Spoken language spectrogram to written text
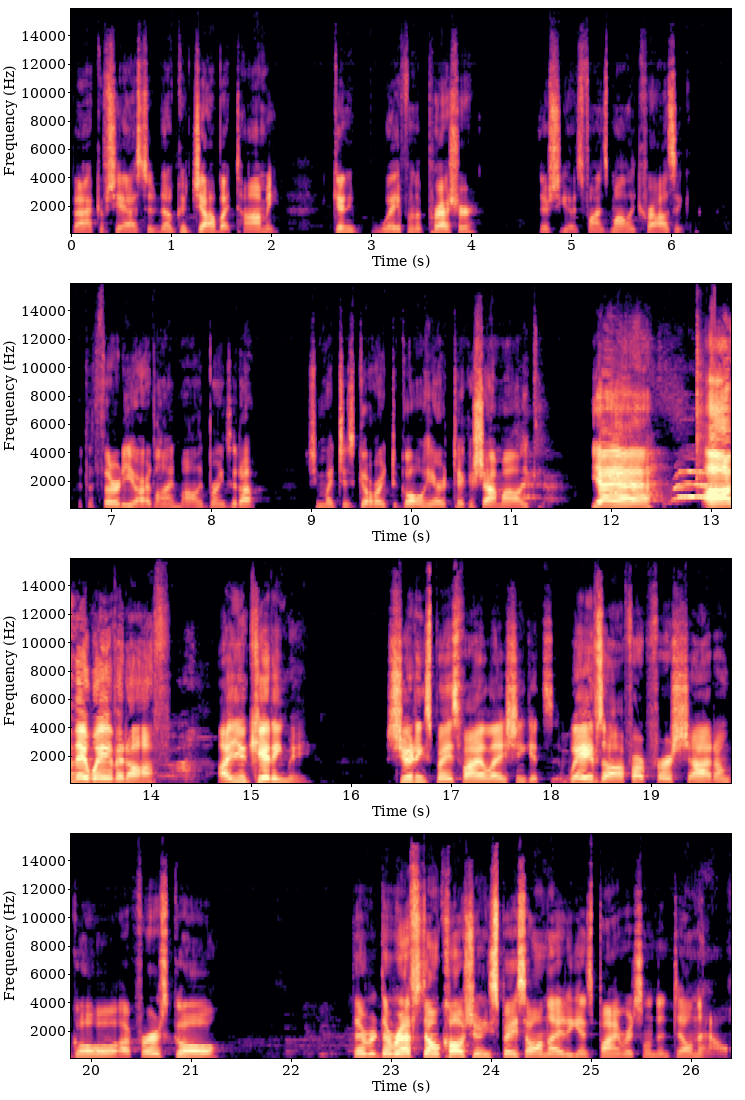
back if she has to. No, good job by Tommy, getting away from the pressure. There she goes. Finds Molly Krosick at the 30-yard line. Molly brings it up. She might just go right to goal here. Take a shot, Molly. Yeah. Oh, and they wave it off. Are you kidding me? Shooting space violation gets waves off our first shot on goal, our first goal. The, the refs don't call shooting space all night against Pine Richland until now.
